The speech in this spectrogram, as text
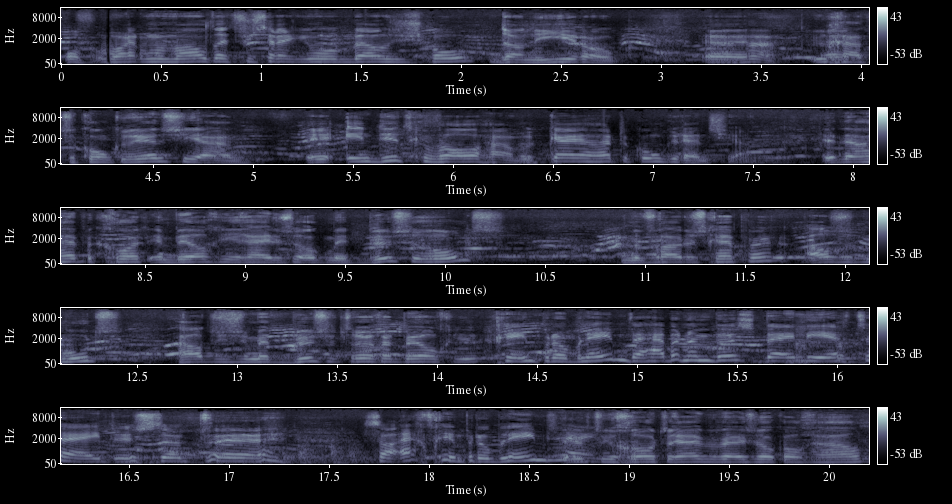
of warme maaltijdverstrekking op een Belgische school, dan hier ook. U gaat de concurrentie aan. In dit geval gaan we keihard de concurrentie aan. nou heb ik gehoord, in België rijden ze ook met bussen rond... Mevrouw de Schepper, als het moet, haalt u ze met bussen terug uit België? Geen probleem. We hebben een bus bij leertijd, dus dat uh, zal echt geen probleem zijn. Heeft u een grote rijbewijs ook al gehaald?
